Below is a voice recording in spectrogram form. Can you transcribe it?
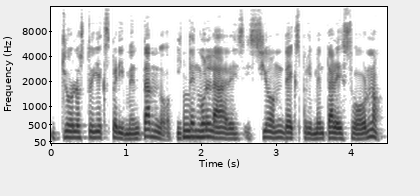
yo lo estoy experimentando y tengo la decisión de experimentar eso o no.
